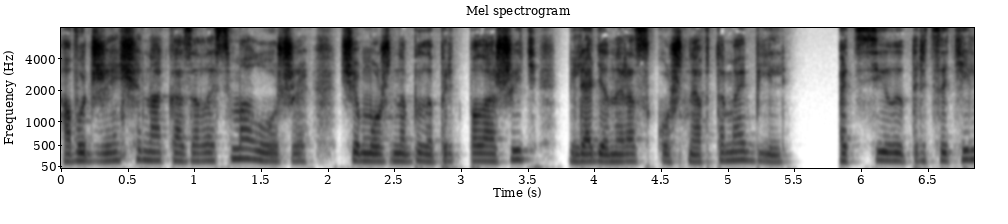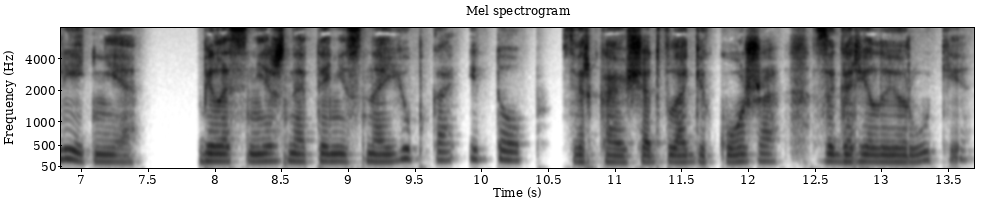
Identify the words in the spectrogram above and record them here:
А вот женщина оказалась моложе, чем можно было предположить, глядя на роскошный автомобиль. От силы тридцатилетняя. Белоснежная теннисная юбка и топ, сверкающая от влаги кожа, загорелые руки,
